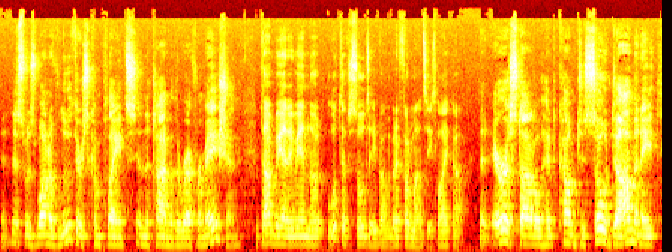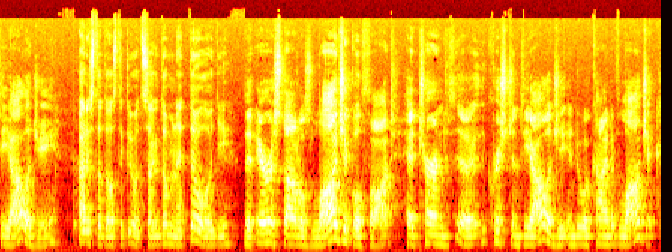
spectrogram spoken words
This was one of Luther's complaints in the time of the Reformation Tā bija arī viena no Lutera sūdzībām reformācijas laikā. that Aristotle had come to so dominate theology Aristotelis tik ļoti sāk dominēt teoloģiju, that Aristotle's logical thought had turned uh, Christian theology into a kind of logic.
